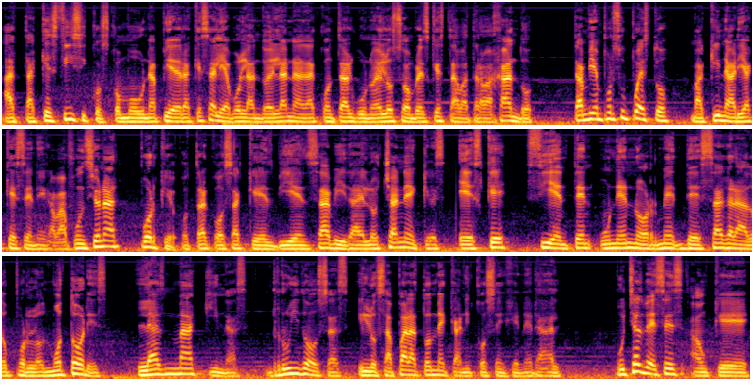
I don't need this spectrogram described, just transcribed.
ataques físicos como una piedra que salía volando de la nada contra alguno de los hombres que estaba trabajando. También, por supuesto, maquinaria que se negaba a funcionar, porque otra cosa que es bien sabida de los chaneques es que sienten un enorme desagrado por los motores, las máquinas ruidosas y los aparatos mecánicos en general. Muchas veces, aunque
